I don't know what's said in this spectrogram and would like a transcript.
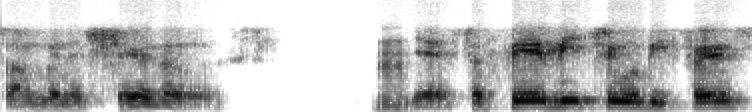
So I'm going to share those. Hmm. Yeah. So Fear V2 will be first.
